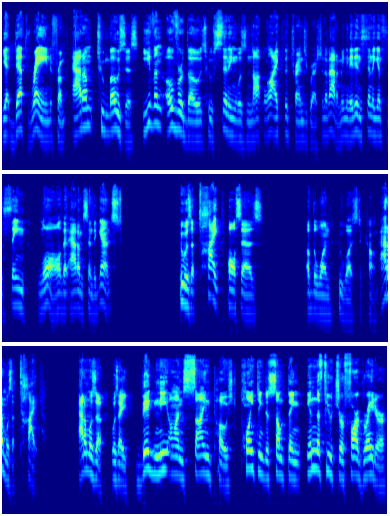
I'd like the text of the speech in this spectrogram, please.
Yet death reigned from Adam to Moses, even over those whose sinning was not like the transgression of Adam, meaning they didn't sin against the same law that Adam sinned against, who was a type, Paul says, of the one who was to come. Adam was a type. Adam was a, was a big neon signpost pointing to something in the future far greater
